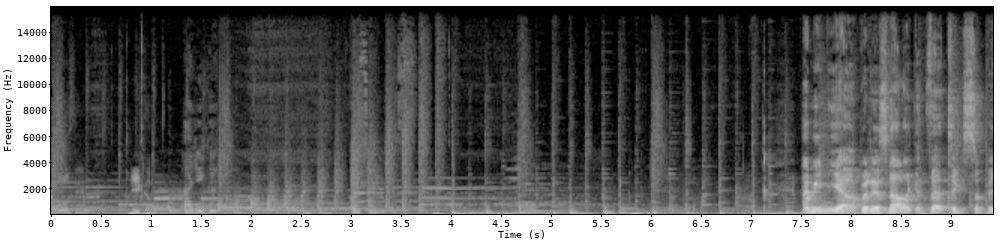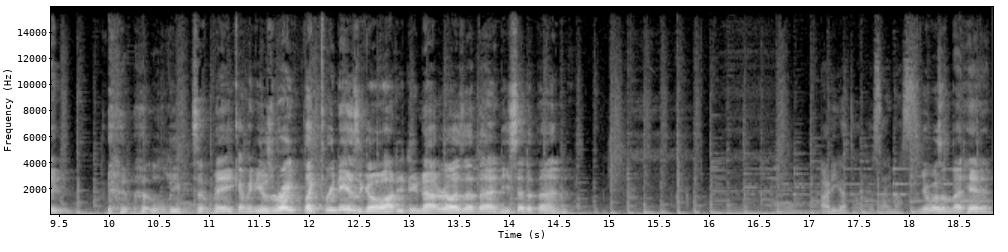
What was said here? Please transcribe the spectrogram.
当然理解ありがとうございます I mean, yeah, but it's not like it's, that takes a big leap to make. I mean, he was right like three days ago. How did you not realize that then? He said it then. ありがとうございます It wasn't that hidden.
